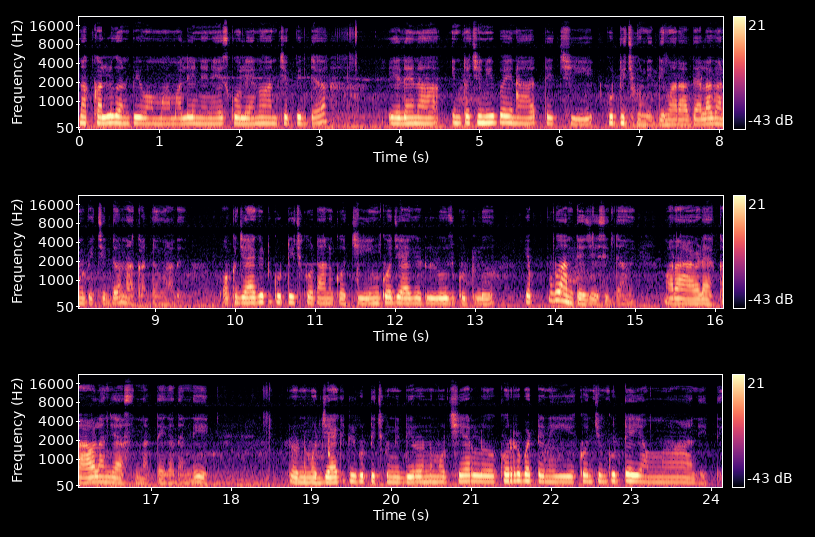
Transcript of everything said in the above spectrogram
నాకు కళ్ళు కనిపించమ్మా మళ్ళీ నేను వేసుకోలేను అని చెప్పిద్దా ఏదైనా ఇంత చినిగిపోయినా తెచ్చి కుట్టించుకునిద్ది. మరి అది ఎలా కనిపించిద్దో నాకు అర్థం కాదు. ఒక జాకెట్ కుట్టించుకోవటానికి వచ్చి ఇంకో జాకెట్ లూజ్ కుట్లు ఎప్పుడూ అంతే చేసిద్దామే. మరి ఆవిడ కావాలని చేస్తున్నట్టే కదండి. రెండు మూడు జాకెట్లు కుట్టించుకునిద్ది రెండు మూడు చీరలు కొర్ర పట్టినవి కొంచెం కుట్టేయమ్మా అనేది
